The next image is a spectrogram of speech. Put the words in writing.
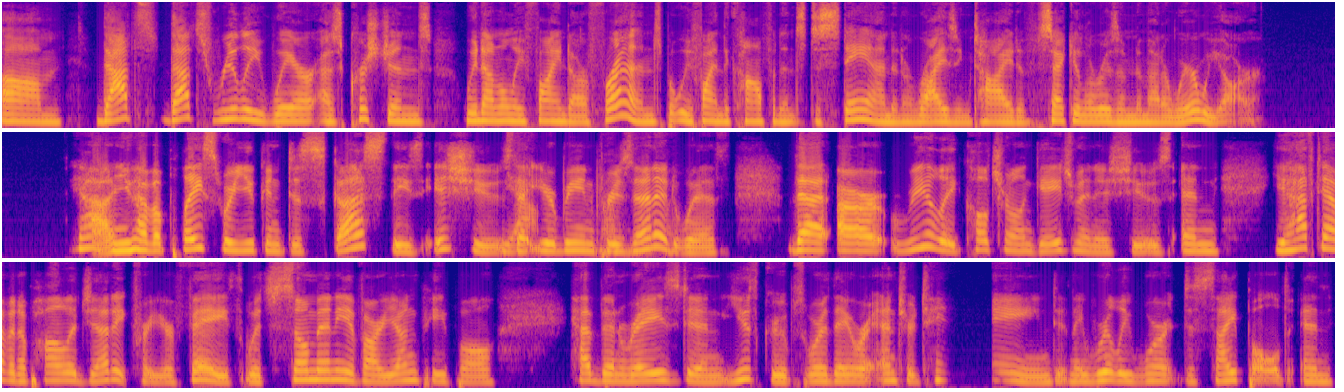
Um, that's that's really where, as Christians, we not only find our friends, but we find the confidence to stand in a rising tide of secularism, no matter where we are. Yeah, and you have a place where you can discuss these issues Yeah, that you're being presented absolutely. with that are really cultural engagement issues. And you have to have an apologetic for your faith, which so many of our young people have been raised in youth groups where they were entertained and they really weren't discipled. And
